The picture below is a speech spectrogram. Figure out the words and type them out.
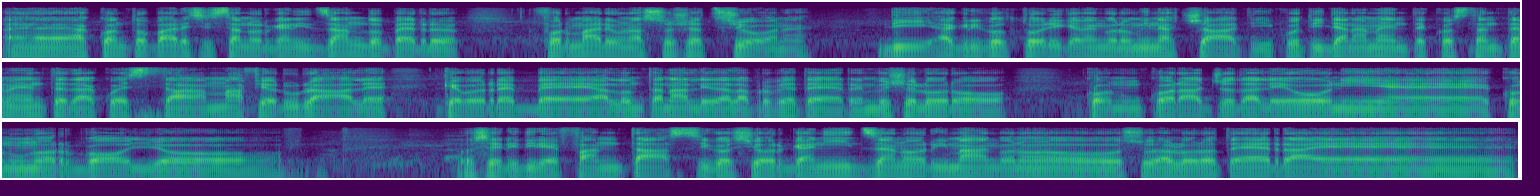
eh, a quanto pare si stanno organizzando per formare un'associazione di agricoltori che vengono minacciati quotidianamente e costantemente da questa mafia rurale che vorrebbe allontanarli dalla propria terra, invece loro con un coraggio da leoni e con un orgoglio oserei dire fantastico, si organizzano, rimangono sulla loro terra e,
